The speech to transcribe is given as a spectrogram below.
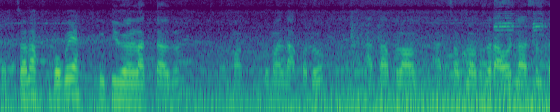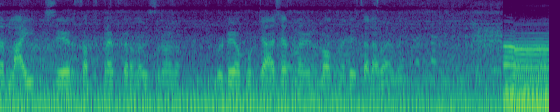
तर चला बघूया किती वेळ लागतं अजून. मग तुम्हाला दाखवतो. आता ब्लॉग आजचा ब्लॉग जर आवडला असेल तर लाईक शेअर सबस्क्राईब करायला विसरू नका. भेटूया पुढच्या अशाच नवीन ब्लॉगमध्ये. चला बाय बाय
